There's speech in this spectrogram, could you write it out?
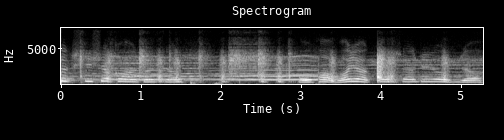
Artık şişe kaydedeceğiz. Oha bayağı gösteriyoruz ya.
